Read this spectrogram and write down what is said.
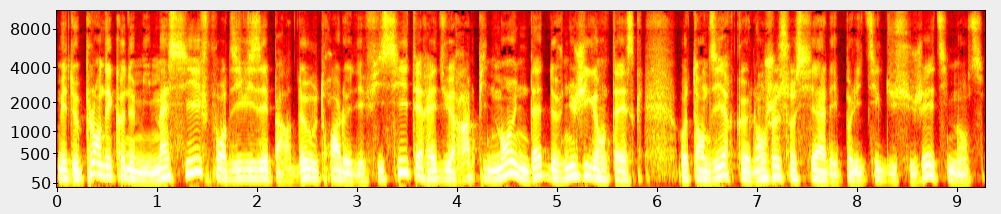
mais de plans d'économie massifs pour diviser par deux ou trois le déficit et réduire rapidement une dette devenue gigantesque. Autant dire que l'enjeu social et politique du sujet est immense.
